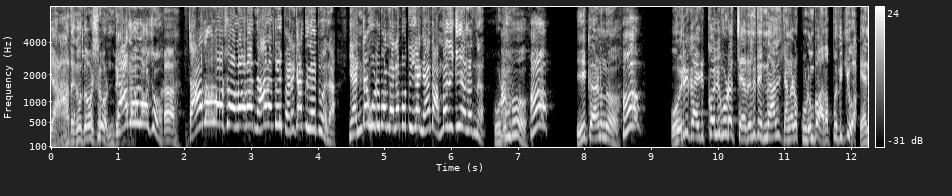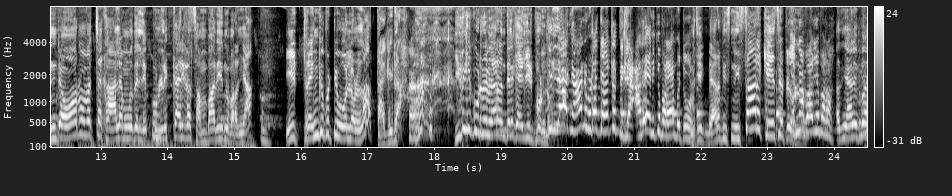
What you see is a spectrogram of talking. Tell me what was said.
ജാതക ദോഷമുണ്ട് ജാതക ദോഷോ ജാതക ദോഷം ഉള്ളവളെ ഞാൻ എന്റെ പെരക്കകത്ത് കയറ്റുമല്ല എന്റെ കുടുംബം നിലമ്പൊത്തിക്കാൻ ഞാൻ സമ്മതിക്കുകയല്ലെന്ന്. കുടുംബോ? ഈ കാണുന്നോ? ഒരു കഴിക്കോലും കൂടെ ചെതൽ തിന്നാൽ ഞങ്ങളുടെ കുടുംബം അതപ്പതിക്കുക എന്റെ ഓർമ്മ വെച്ച കാലം മുതൽ പുള്ളിക്കാരിയുടെ സമ്പാദ്യം എന്ന് പറഞ്ഞ ഈ ട്രെങ്ക് പെട്ടി പോലുള്ള തകിട. ഇതിൽ കൂടുതൽ വേറെ എന്തെങ്കിലും കഴിഞ്ഞിരിപ്പുണ്ട് ഇല്ല ഞാൻ ഇവിടെ കേട്ടത്തില്ല അതേ എനിക്ക് പറയാൻ പറ്റുള്ളൂ. വേറെ നിസ്സാര കേസ് എന്നാ പറ. അത് ഞാനിപ്പോ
